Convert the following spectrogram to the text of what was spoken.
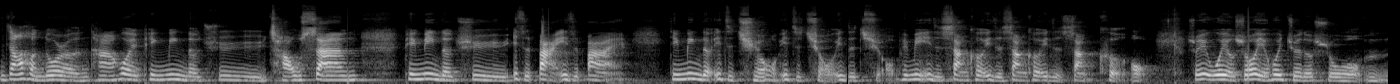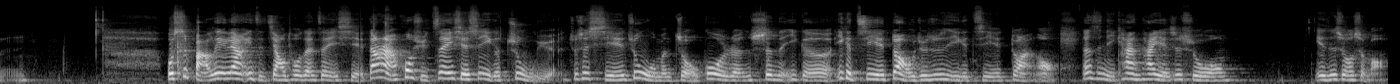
你知道很多人他会拼命的去朝山，拼命的去一直拜，一直拜，拼命的一直求，一直求，一直求，拼命一直上课，一直上课，一直上课哦。所以我有时候也会觉得说，嗯，不是把力量一直交托在这一些。当然，或许这一些是一个助缘，就是协助我们走过人生的一个一个阶段。我觉得就是一个阶段哦。但是你看，他也是说。也是说什么？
